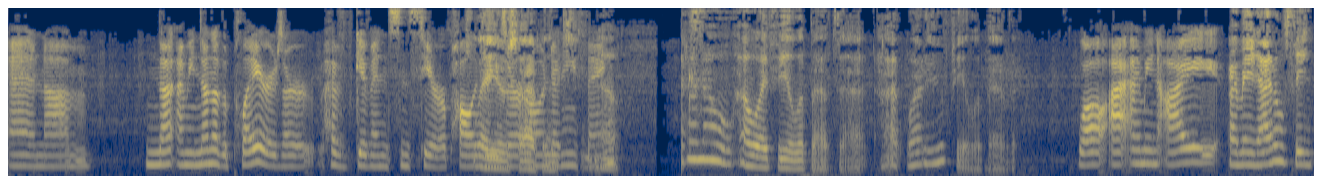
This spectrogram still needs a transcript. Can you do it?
and um, no, I mean none of the players are have given sincere apologies Players or owned anything. no. I don't know how I feel about that. How, how do you feel about it? Well, I, I mean, I I mean, I don't think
